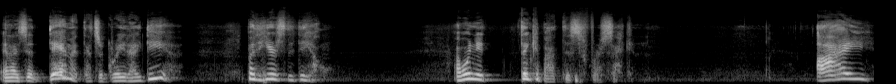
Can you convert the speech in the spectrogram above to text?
and I said, "Damn it, that's a great idea." But here's the deal. I want you to think about this for a second. I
